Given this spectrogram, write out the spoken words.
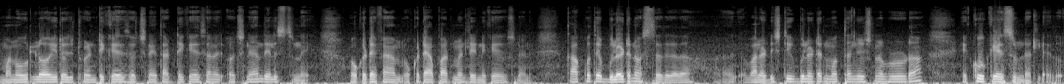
మన ఊర్లో ఈరోజు ట్వంటీ కేసెస్ వచ్చినాయి థర్టీ కేసెస్ అని తెలుస్తున్నాయి. ఒకటే ఫ్యామిలీ ఒకటే అపార్ట్మెంట్లో ఇన్ని కేసెస్ వచ్చినాయి కాకపోతే బులెటిన్ వస్తుంది కదా. వాళ్ళ డిస్టిక్ బులెటిన్ మొత్తం చూసినప్పుడు కూడా ఎక్కువ కేసు ఉండట్లేదు.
